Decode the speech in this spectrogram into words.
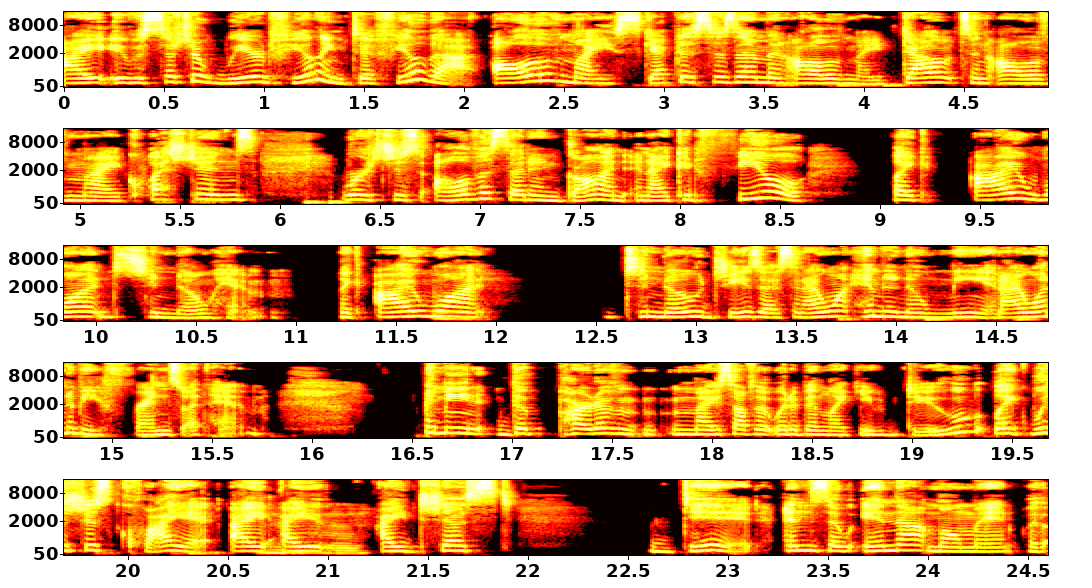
I, it was such a weird feeling to feel that. All of my skepticism and all of my doubts and all of my questions were just all of a sudden gone. And I could feel like I want to know him. Like I mm-hmm. want to know Jesus and I want him to know me and I want to be friends with him. I mean, the part of myself that would have been like, you do, like, was just quiet. I, mm-hmm. I, I just did. And so in that moment, with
